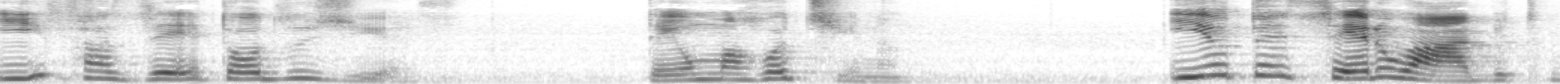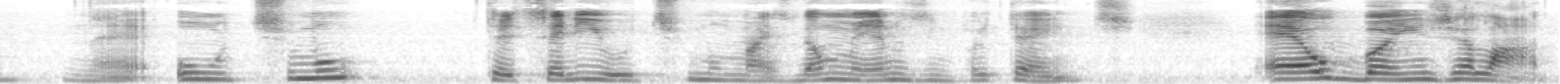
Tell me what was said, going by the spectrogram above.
e fazer todos os dias. Ter uma rotina. E o terceiro hábito, né, último, terceiro e último, mas não menos importante, é o banho gelado.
